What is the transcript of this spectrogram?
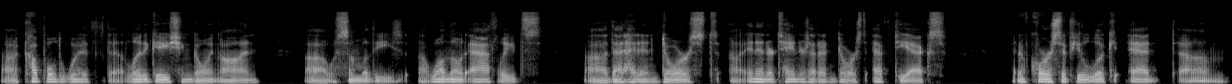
uh, coupled with the litigation going on uh, with some of these uh, well-known athletes uh, that had endorsed uh, and entertainers that had endorsed FTX, and of course, if you look at um,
